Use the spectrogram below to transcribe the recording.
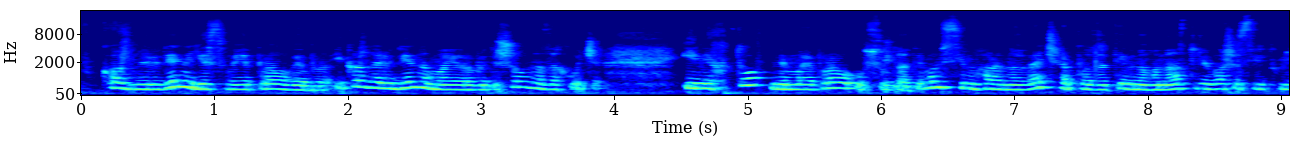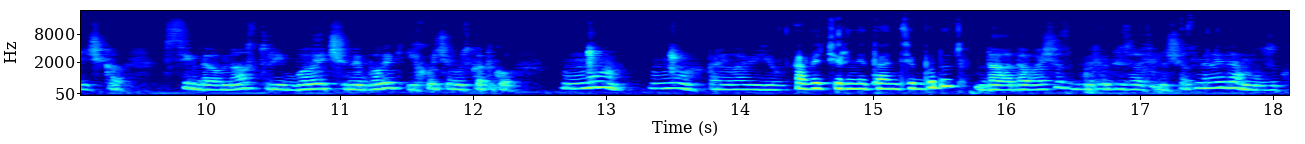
в кожної людини є своє право вибору. І кожна людина має робити, що вона захоче. І ніхто не має права обсуждати. Вам всім гарного вечора, позитивного настрою. Ваша світулічка завжди в настрої, болить чи не болить. І хочу вам сказати таку «Муа, муа, I love you. А вечірні танці будуть? Да, давай зараз буде обов'язково. Зараз ми знайдемо музику.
